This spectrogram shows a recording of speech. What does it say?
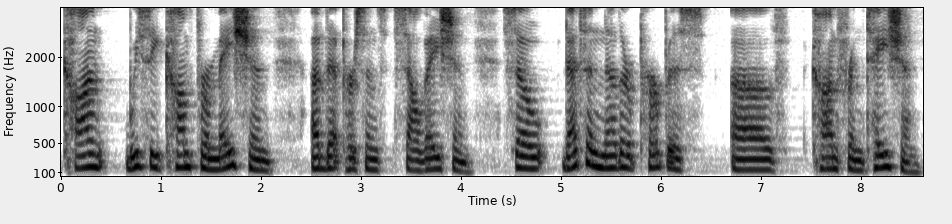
con, we see confirmation of that person's salvation. So that's another purpose of confrontation.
